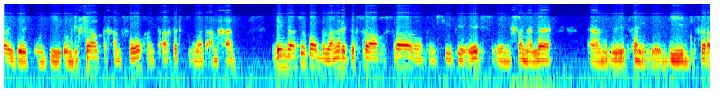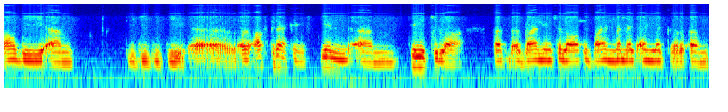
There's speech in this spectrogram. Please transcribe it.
uit dit om die om die veld te gaan volg en agterkom wat aangaan. Ek dink daar's ook al belangrike vrae gevra rondom CPS en van hulle ehm um, van die, veral die ehm um, die die die die uh, aftrekkings teen ehm um, teen die toelaat wat uh, baie mense laat en baie min uiteindelik um,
